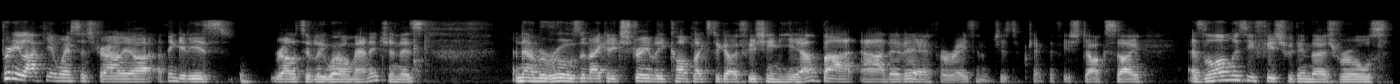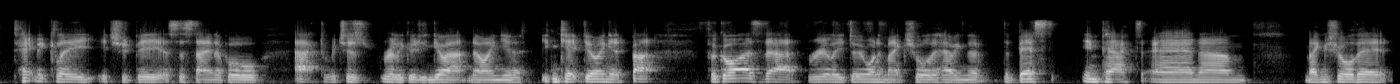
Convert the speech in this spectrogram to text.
pretty lucky in West Australia. I think it is relatively well managed, and there's a number of rules that make it extremely complex to go fishing here, but uh, they're there for a reason, which is to protect the fish stocks. So, as long as you fish within those rules, technically it should be a sustainable act, which is really good. You can go out knowing you you can keep doing it. But for guys that really do want to make sure they're having the, the best impact and um, making sure they're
